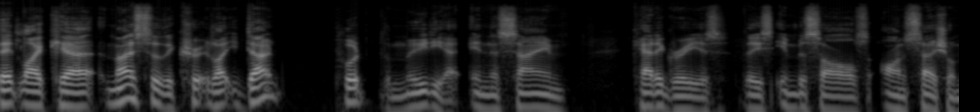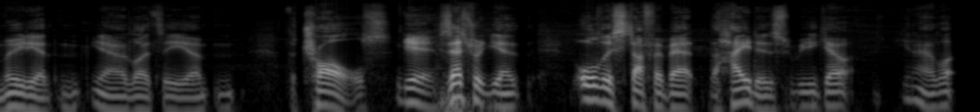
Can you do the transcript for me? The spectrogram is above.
that like uh, most of the cri- like you don't put the media in the same category as these imbeciles on social media. You know, like the um, the trolls. Yeah. 'Cause that's what you know. All this stuff about the haters, where you go, you know, like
